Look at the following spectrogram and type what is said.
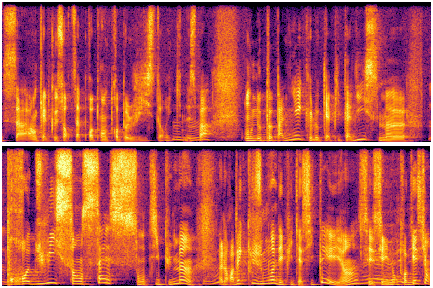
ça, en quelque sorte sa propre anthropologie historique, n'est-ce mhm. pas? On ne peut pas nier que le capitalisme euh, mhm. produit sans cesse son type humain. Mhm. Alors avec plus ou moins d'efficacité, hein, c'est une autre question.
